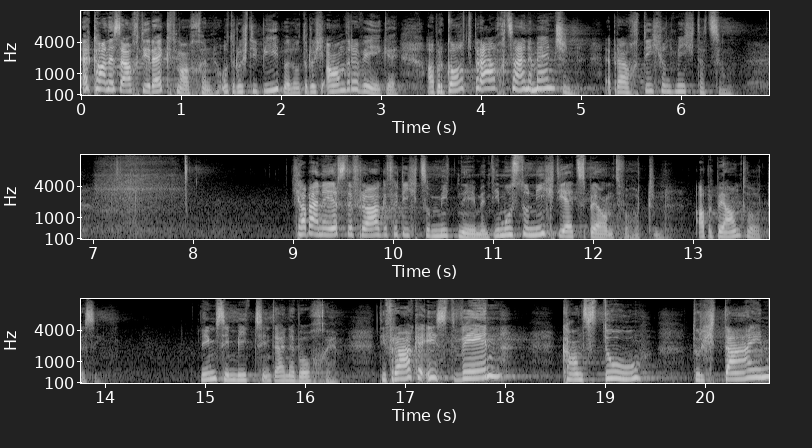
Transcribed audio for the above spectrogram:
Er kann es auch direkt machen oder durch die Bibel oder durch andere Wege. Aber Gott braucht seine Menschen. Er braucht dich und mich dazu. Ich habe eine erste Frage für dich zum Mitnehmen. Die musst du nicht jetzt beantworten, aber beantworte sie. Nimm sie mit in deine Woche. Die Frage ist, wen kannst du durch dein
